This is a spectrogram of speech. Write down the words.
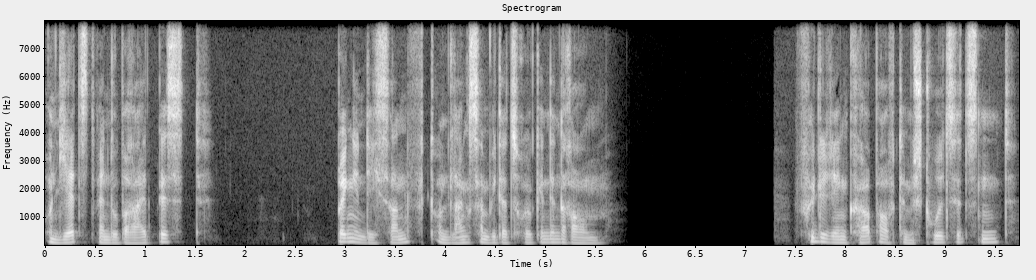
Und jetzt, wenn du bereit bist, bringe dich sanft und langsam wieder zurück in den Raum. Fühle den Körper auf dem Stuhl sitzend,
